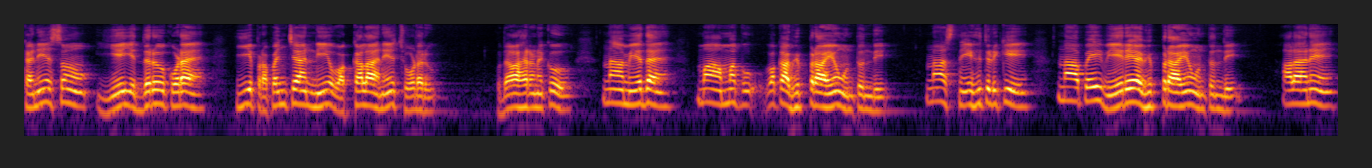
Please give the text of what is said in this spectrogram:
కనీసం ఏ ఇద్దరూ కూడా ఈ ప్రపంచాన్ని ఒక్కలానే చూడరు. ఉదాహరణకు నా మీద మా అమ్మకు ఒక అభిప్రాయం ఉంటుంది. నా స్నేహితుడికి నాపై వేరే అభిప్రాయం ఉంటుంది. అలానే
